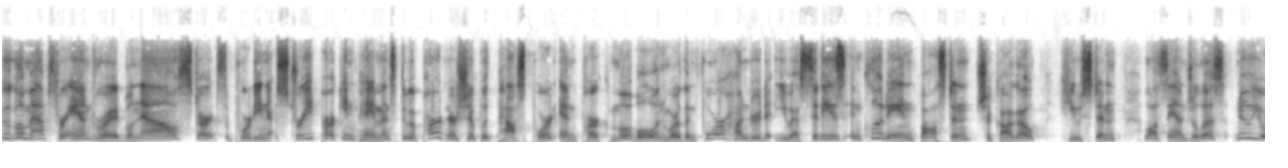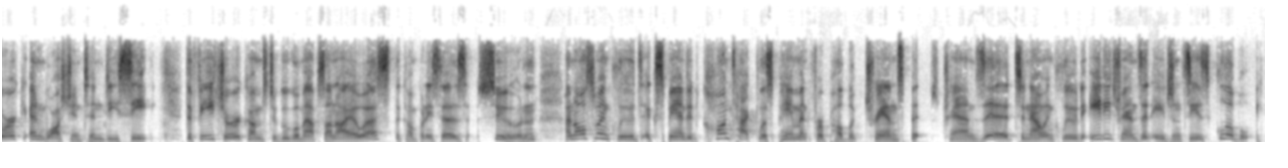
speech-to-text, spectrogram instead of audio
Google Maps for Android will now start supporting street parking payments through a partnership with Passport and Park Mobile in more than 400 U.S. cities, including Boston, Chicago, Houston, Los Angeles, New York, and Washington, D.C. The feature comes to Google Maps on iOS, the company says soon, and also includes expanded contactless payment for public trans- transit to now include 80 transit agencies globally.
